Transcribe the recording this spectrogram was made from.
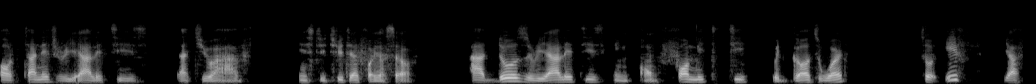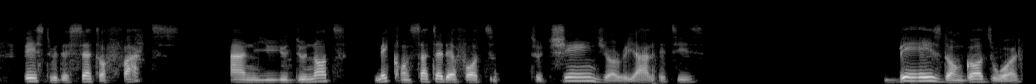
alternate realities that you have instituted for yourself? Are those realities in conformity with God's word? So if you are faced with a set of facts and you do not make concerted effort to change your realities based on God's word,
